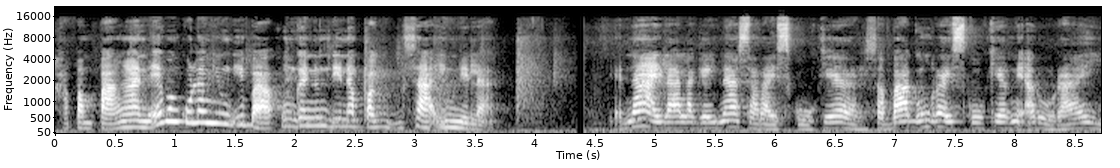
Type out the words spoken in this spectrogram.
Kapampangan. Ewan ko lang yung iba kung ganun din ang pagsaing nila. Yan na, ilalagay na sa rice cooker. Sa bagong rice cooker ni Aruray.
